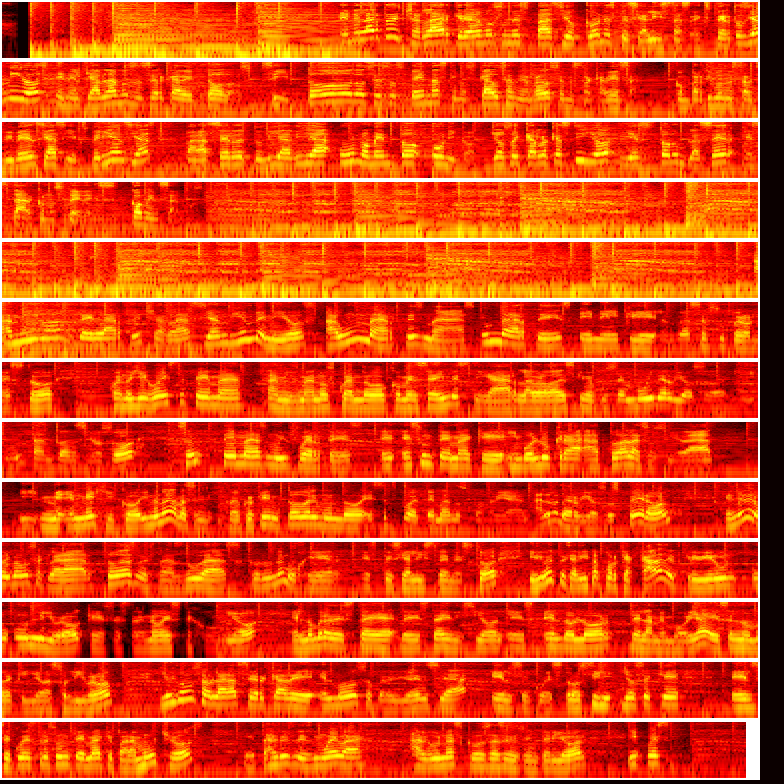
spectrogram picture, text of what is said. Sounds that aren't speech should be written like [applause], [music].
En el arte de charlar creamos un espacio con especialistas, expertos y amigos en el que hablamos acerca de todos, sí, todos esos temas que nos causan enredos en nuestra cabeza Compartimos nuestras vivencias y experiencias para hacer de tu día a día un momento único. Yo soy Carlos Castillo y es todo un placer estar con ustedes. Comenzamos. Amigos del arte de charlar, sean bienvenidos a un martes más, un martes en el que, les voy a ser súper honesto, cuando llegó este tema a mis manos, cuando comencé a investigar, la verdad es que me puse muy nervioso y un tanto ansioso. Son temas muy fuertes, e, es un tema que involucra a toda la sociedad, y en México, y no nada más en México, creo que en todo el mundo este tipo de temas nos pondrían algo nerviosos, pero el día de hoy vamos a aclarar todas nuestras dudas con una mujer especialista en esto. Y digo especialista porque acaba de escribir un, libro que se estrenó este junio. El nombre de, este, de esta edición es El dolor de la memoria, es el nombre que lleva su libro. Y hoy vamos a hablar acerca de el modo supervivencia, el secuestro. Sí, yo sé que el secuestro es un tema que para muchos eh, tal vez les mueva algunas cosas en su interior. Y pues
